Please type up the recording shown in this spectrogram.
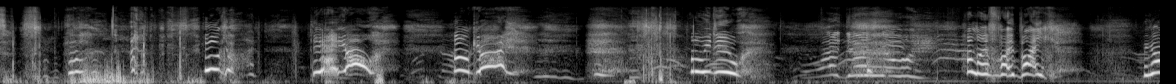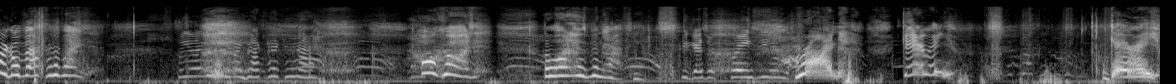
Jesus! Oh God! Diego! Oh God! What do we do? What do I I left my bike. We gotta go back to the bike. We gotta go get my backpack and that. Oh God! A lot has been happening. You guys are crazy. Run! Gary! Gary!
